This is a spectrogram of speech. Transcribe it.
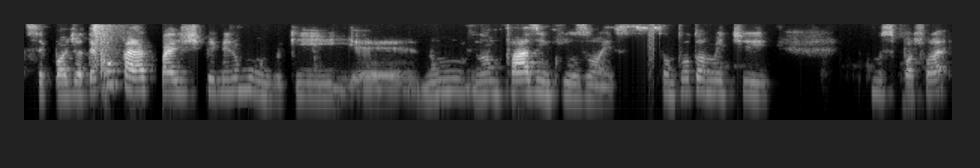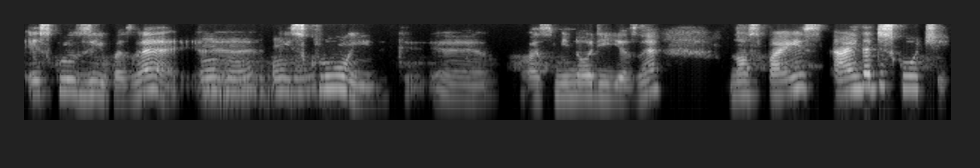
você pode até comparar com países de primeiro mundo, que é, não, não fazem inclusões, são totalmente, como se pode falar, exclusivas, né? Uhum, é, uhum. Excluem é, as minorias, né? nosso país ainda discute,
